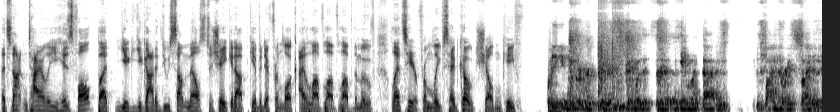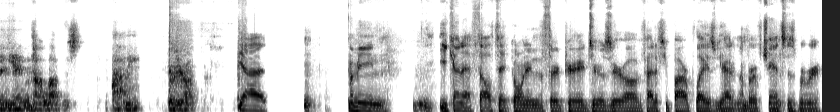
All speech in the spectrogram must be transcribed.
That's not entirely his fault, but you you got to do something else to shake it up, give a different look. I love love love the move. Let's hear from Leafs head coach Sheldon Keefe. What do you do for to stick with it for a game like that and find the right side of it in the end when not a lot was happening earlier on? Yeah, I mean you kind of felt it going into the third period, zero zero. We've had a few power plays. We had a number of chances where we're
